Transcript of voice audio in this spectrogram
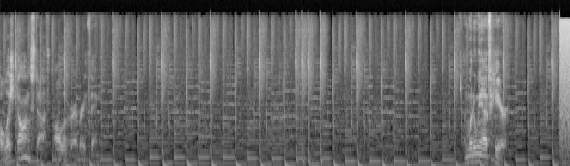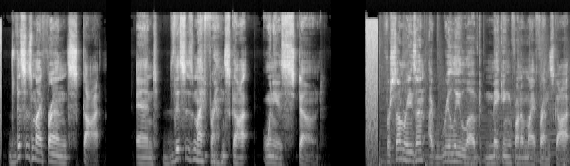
Polish dong stuff all over everything. And what do we have here? This is my friend Scott, and this is my friend Scott when he is stoned. For some reason, I really loved making fun of my friend Scott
